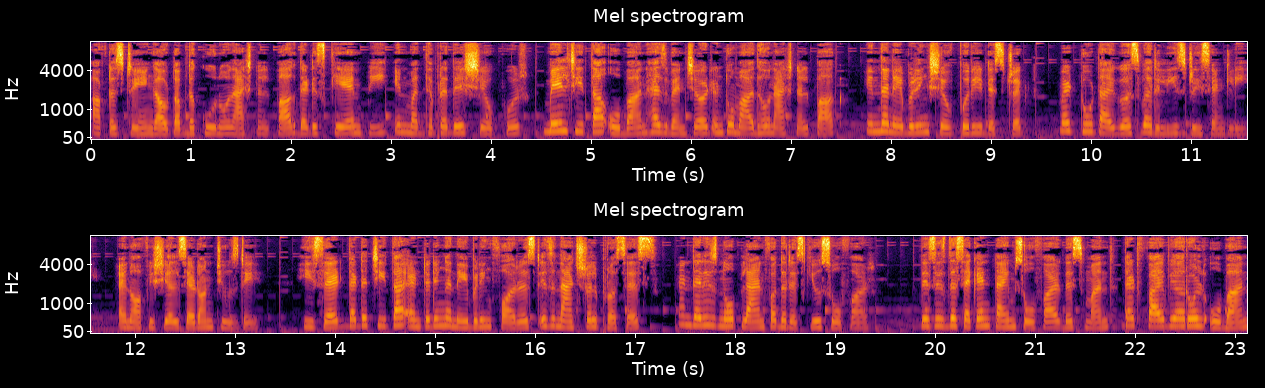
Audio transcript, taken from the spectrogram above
After straying out of the Kuno National Park, that is KNP, in Madhya Pradesh Sheopur, male cheetah Oban has ventured into Madhav National Park in the neighboring Shivpuri district, where two tigers were released recently, an official said on Tuesday. He said that a cheetah entering a neighboring forest is a natural process and there is no plan for the rescue so far. This is the second time so far this month that 5 year old Oban,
